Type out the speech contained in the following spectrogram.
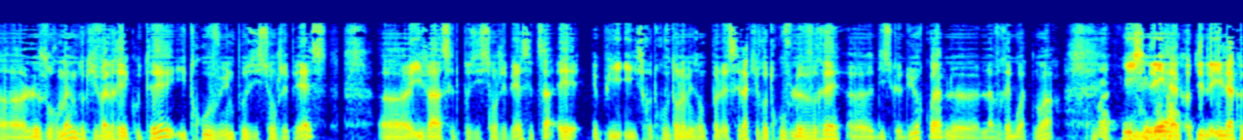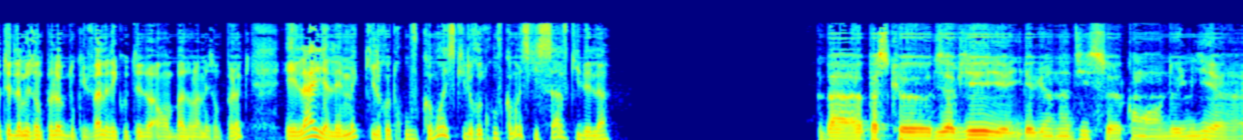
euh, le jour même. Donc il va le réécouter, il trouve une position GPS, euh, il va à cette position GPS et tout ça, et, et puis il se retrouve dans la maison de Pollock. C'est là qu'il retrouve le vrai euh, disque dur, quoi, le- la vraie boîte noire. Ouais. Il, est à côté de, il est à côté de la maison de Pollock, donc il va le réécouter en bas dans la maison de Pollock. Et là, il y a les mecs qui le retrouvent. Comment est-ce qu'ils le retrouvent? Comment est-ce qu'ils savent qu'il est là? Bah, parce que Xavier, il a eu un indice euh, quand Noémie, euh,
